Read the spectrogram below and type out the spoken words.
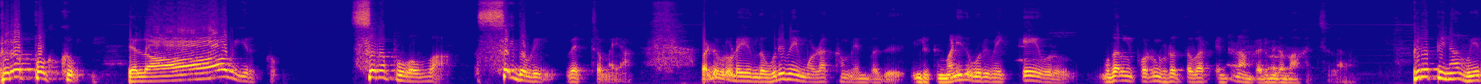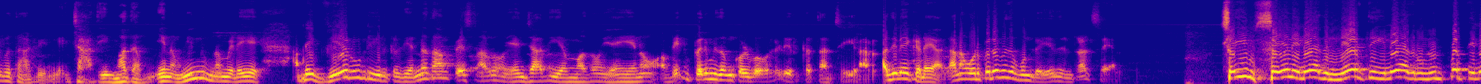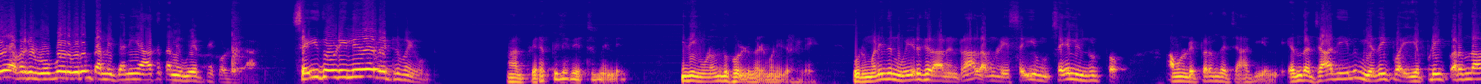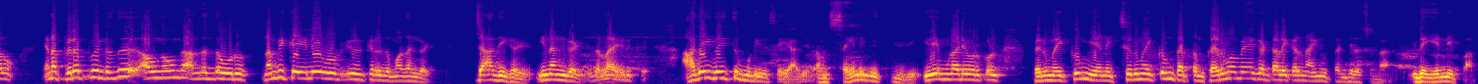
பிறப்புக்கும் எல்லா உயிருக்கும் சிறப்பு ஒவ்வா செய்தொழில் வெற்றமையான் வள்ளுவருடைய இந்த உரிமை முழக்கம் என்பது இன்றைக்கு மனித உரிமைக்கே ஒரு முதல் குரல் கொடுத்தவர் என்று நாம் பெருமிதமாக சொல்லலாம். பிறப்பினால் உயர்வு தாழ்வு இல்லை ஜாதி மதம் இனம் இன்னும் நம்மிடையே அப்படியே வேரூன்றி இருக்கிறது. என்னதான் பேசினாலும் என் ஜாதி என் மதம் என் இனம் அப்படின்னு பெருமிதம் கொள்பவர்கள் இருக்கத்தான் செய்கிறார்கள். அதிலே கிடையாது. ஆனால் ஒரு பெருமிதம் உண்டு. எது என்றால் செயல். செய்யும் செயலிலே அது நேர்த்தியிலே அதன் நுட்பத்திலே அவர்கள் ஒவ்வொருவரும் தன்னை தனியாக தன்னை உயர்த்தி கொள்கிறார்கள். செய்தொழிலே வேற்றுமை உண்டு. நான் பிறப்பிலே வேற்றுமை இல்லை. இதை உணர்ந்து கொள்ளுங்கள் மனிதர்களே. ஒரு மனிதன் உயர்கிறான் என்றால் அவனுடைய செய்யும் செயலின் நுட்பம் அவனுடைய பிறந்த ஜாதி இல்லை எந்த ஜாதியிலும் எதை எப்படி பிறந்தாலும் ஏன்னா பிறப்புன்றது அவங்கவுங்க அந்தந்த ஒரு நம்பிக்கையிலே ஒரு இருக்கிறது மதங்கள் ஜாதிகள் இனங்கள் இதெல்லாம் இருக்கு. அதை வைத்து முடிவு செய்யாது அவன் செயலை வைத்து முடிவு. இதே முன்னாடி ஒரு கொள் பெருமைக்கும் ஏனை சிறுமைக்கும் தத்தம் கருமமே கட்டளைகள் ஐநூத்தி அஞ்சுல சொன்னார். இதை எண்ணிப்பார்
